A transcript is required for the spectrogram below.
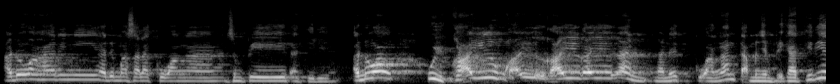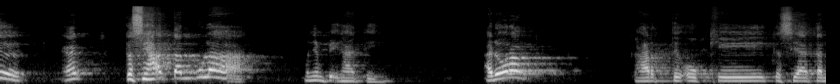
Ada orang hari ni ada masalah kewangan, sempit hati dia. Ada orang, wih kaya, kaya, kaya, kaya kan. Mana kewangan tak menyempitkan hati dia. Kan? Kesihatan pula menyempitkan hati. Ada orang harta okey, kesihatan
